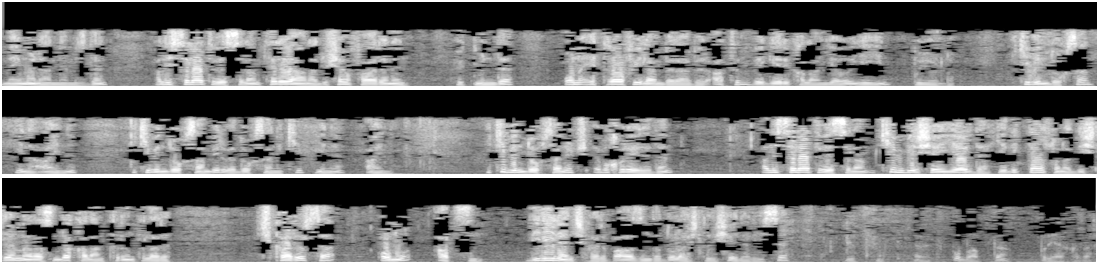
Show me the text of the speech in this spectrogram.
Meymun annemizden Aleyhissalatü Vesselam tereyağına düşen farenin hükmünde onu etrafıyla beraber atın ve geri kalan yağı yiyin buyurdu. 2090 yine aynı. 2091 ve 92 yine aynı. 2093 Ebu Hureyre'den Aleyhissalatü Vesselam kim bir şey yer de yedikten sonra dişlerin arasında kalan kırıntıları çıkarırsa onu atsın. Diliyle çıkarıp ağzında dolaştığı şeyleri ise yutsun. Evet bu bapta buraya kadar.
